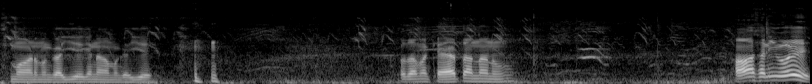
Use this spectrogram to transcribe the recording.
ਸਮਾਨ ਮੰਗਾਈਏ ਕਿ ਨਾ ਮੰਗਾਈਏ। ਪਤਾ ਮੈਂ ਕਹਿਤਾ ਉਹਨਾਂ ਨੂੰ। ਹਾਂ ਸਨੀ ਓਏ।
